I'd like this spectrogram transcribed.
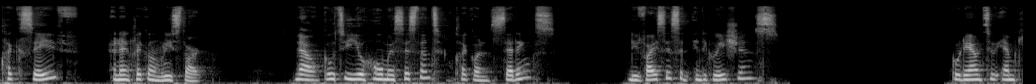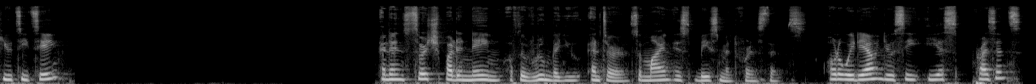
Click Save, and then click on Restart. Now go to your Home Assistant, click on Settings, Devices and Integrations. Go down to MQTT. And then search by the name of the room that you enter. So mine is basement, for instance. All the way down, you'll see ESPresense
